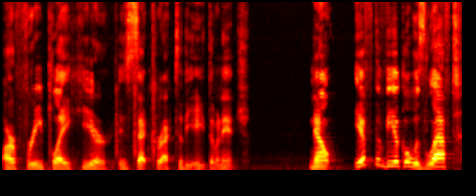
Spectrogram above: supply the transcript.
our free play here is set correct to the eighth of an inch. Now, if the vehicle was left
